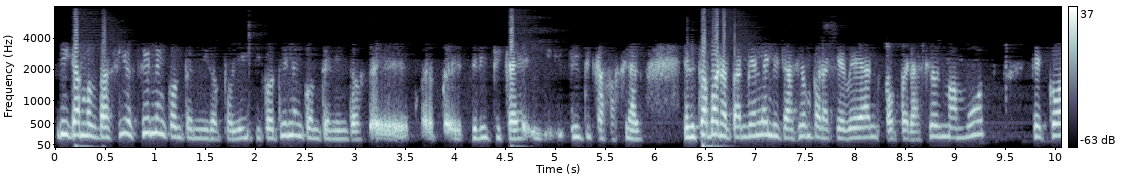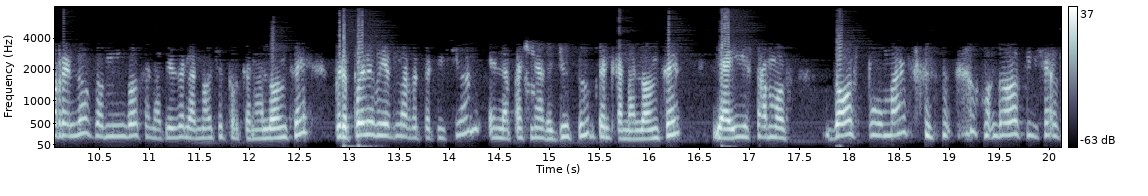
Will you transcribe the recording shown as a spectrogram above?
digamos, vacíos, tienen contenido político, tienen contenido de, crítica y crítica social. Entonces, bueno, también la invitación para que vean Operación Mamut, que corre los domingos a las 10 de la noche por Canal 11, pero puede ver la repetición en la página de YouTube del Canal 11 y ahí estamos dos pumas, dos hijas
